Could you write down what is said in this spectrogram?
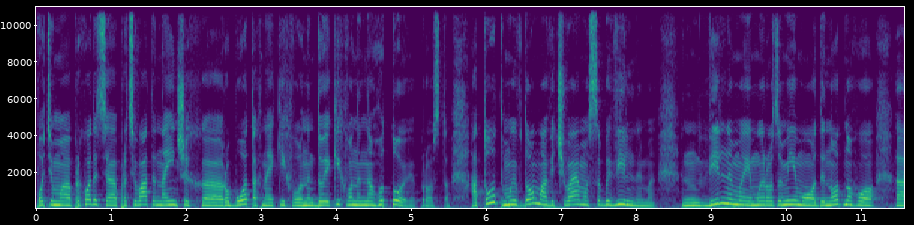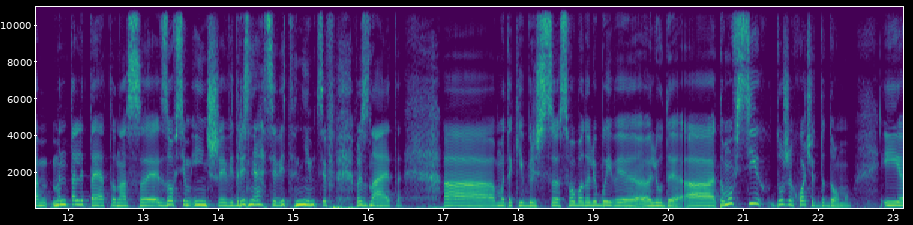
Потім е, приходиться працювати на інших е, роботах, на яких вони до яких вони не готові просто. А тут ми вдома відчуваємо себе вільними. Вільними, і ми розуміємо один одного. е, Менталітет у нас зовсім інший, відрізняється від німців, ви знаєте. Ми такі більш свободолюбиві люди. Тому всі дуже хочуть додому. І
